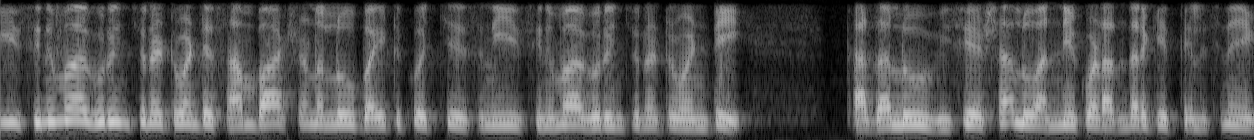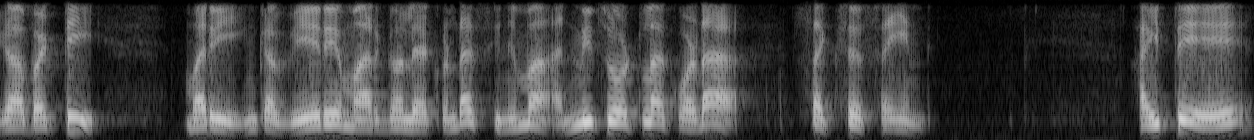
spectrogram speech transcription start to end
ఈ సినిమా గురించినటువంటి సంభాషణలు బయటకు వచ్చేసిన ఈ సినిమా గురించినటువంటి కథలు విశేషాలు అన్ని కూడా అందరికీ తెలిసినాయి కాబట్టి మరి ఇంకా వేరే మార్గం లేకుండా సినిమా అన్ని చోట్ల కూడా సక్సెస్ అయింది. అయితే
